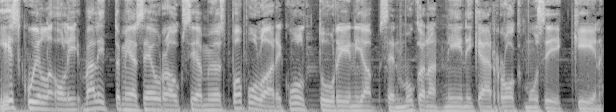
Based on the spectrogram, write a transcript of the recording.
Iskuilla oli välittömiä seurauksia myös populaarikulttuuriin ja sen mukana niin ikään rockmusiikkiin.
